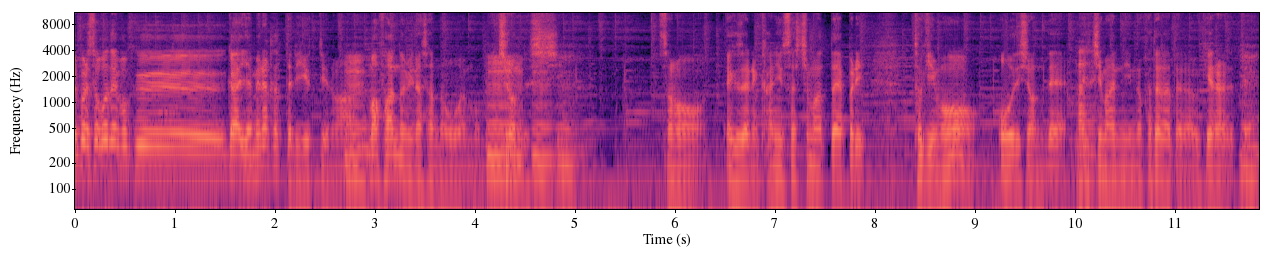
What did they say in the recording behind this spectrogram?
っぱりそこで僕が辞めなかった理由っていうのは、うん。まあ、ファンの皆さんの応援ももちろんですし、うんうんその EXILE に加入させてもらったやっぱり時もオーディションでまあはい。1万人の方々が受けられて、うんうん。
